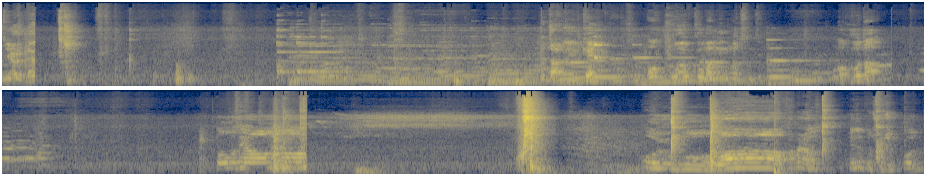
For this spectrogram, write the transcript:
이럴 때 그렇지 않아 이렇게? 어 그거 그거 맞는 거 같은데? 어 그거다. 또 오세요. 어이구. 와 카메라 핸드폰 뻔.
